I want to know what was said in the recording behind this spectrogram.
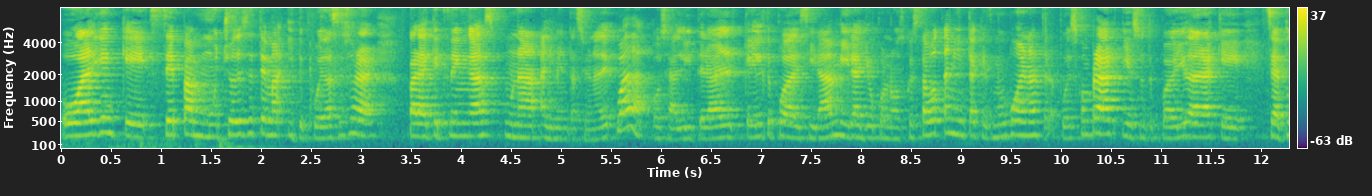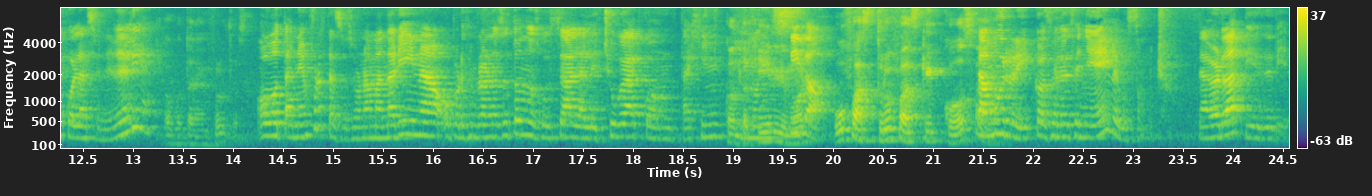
o alguien que sepa mucho de ese tema y te pueda asesorar para que tengas una alimentación adecuada. O sea, literal, que él te pueda decir, ah, mira, yo conozco esta botanita que es muy buena, te la puedes comprar y eso te puede ayudar a que sea tu colación en el botana O botar en frutas. O botana en frutas, o sea, una mandarina, o por ejemplo, a nosotros nos gusta la lechuga con tajín Con tajín y limón. Ufas, trufas, qué cosa. Está muy rico, se lo enseñé y le gustó mucho. La verdad, 10 de 10.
